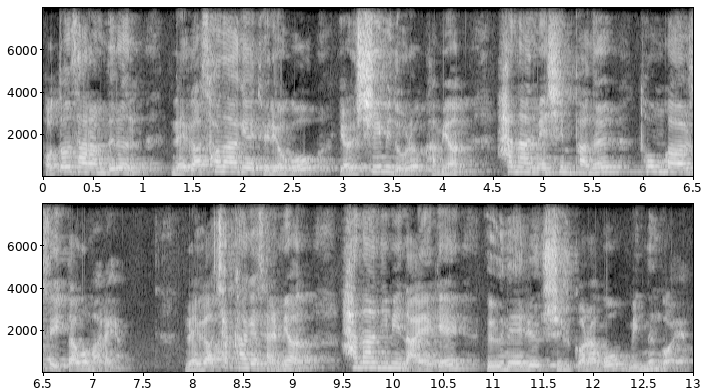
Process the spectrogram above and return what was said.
어떤 사람들은 내가 선하게 되려고 열심히 노력하면 하나님의 심판을 통과할 수 있다고 말해요. 내가 착하게 살면 하나님이 나에게 은혜를 주실 거라고 믿는 거예요.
